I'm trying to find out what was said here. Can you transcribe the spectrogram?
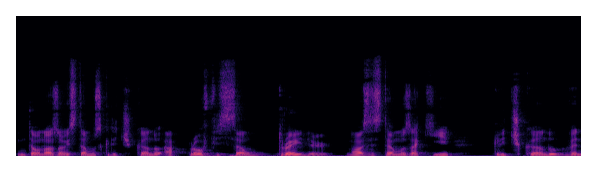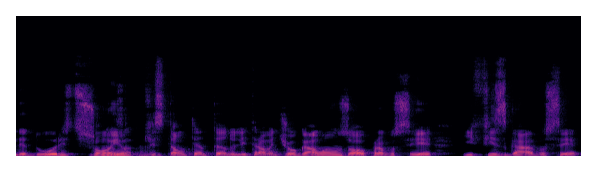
Então, nós não estamos criticando a profissão trader. Nós estamos aqui criticando vendedores de sonho Exatamente. que estão tentando literalmente jogar um anzol para você e fisgar você,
